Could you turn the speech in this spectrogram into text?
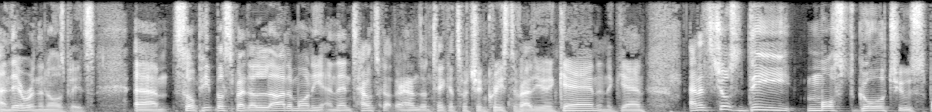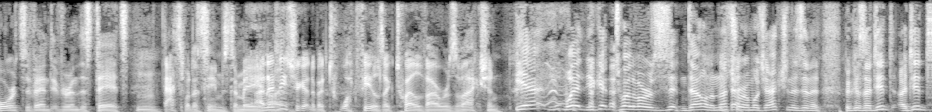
and they were in the nosebleeds. Um, so people spent a lot of money and then touts got their hands on tickets, which increased the value again and again. And it's just the must go to sports event if you're in the States. That's what it seems to me. And at I- least you're getting about what feels like 12 hours of action. yeah, well, you're getting 12 hours of sitting down. I'm not sure how much action is in it because I did I did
